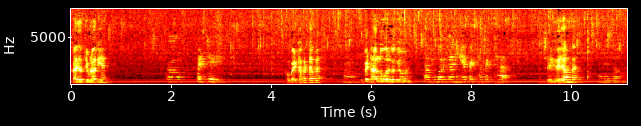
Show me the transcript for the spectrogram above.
ਕਾਹਦੀ ਸਬਜ਼ੀ ਬਣਾ ਰਹੀ ਹੈ? ਪੇਠੇ ਦੀ। ਉਹ ਬੈਠਾ ਕੱਟਾ ਪਿਆ? ਹਾਂ। ਬੈਠਾ ਆਲੂ ਵਰਗਾ ਕਿਉਂ ਹੈ? ਆਲੂ ਵਰਗਾ ਨਹੀਂ ਹੈ ਪੇਠਾ ਪੇਠਾ। ਅੱਛਾ ਇਹ ਜਾਂਦਾ ਹੈ ਇਹ ਜਾਂਦਾ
